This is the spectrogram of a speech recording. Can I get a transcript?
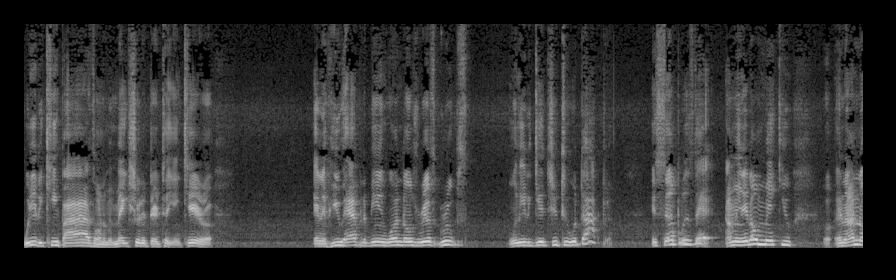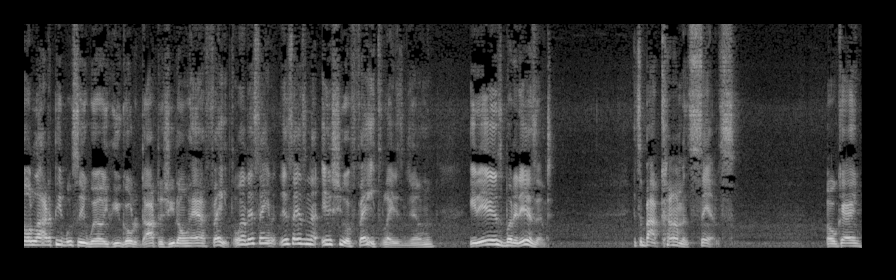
We need to keep our eyes on them and make sure that they're taken care of. And if you happen to be in one of those risk groups, we need to get you to a doctor. It's simple as that. I mean, it don't make you Uh, and I know a lot of people say, well, if you go to doctors, you don't have faith. Well, this ain't this isn't an issue of faith, ladies and gentlemen. It is, but it isn't. It's about common sense. Okay?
